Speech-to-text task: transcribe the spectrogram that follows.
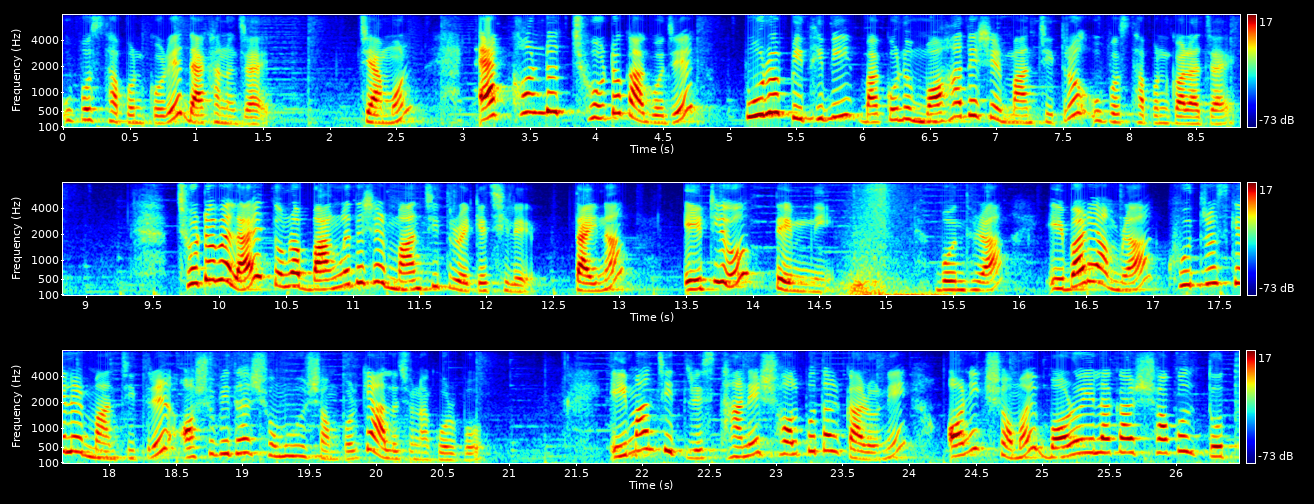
উপস্থাপন করে দেখানো যায়। যেমন এক খণ্ড ছোট কাগজে পুরো পৃথিবী বা কোনো মহাদেশের মানচিত্র উপস্থাপন করা যায়। ছোটবেলায় তোমরা বাংলাদেশের মানচিত্র এঁকেছিলে, তাই না? এটিও তেমনি। বন্ধুরা, এবারে আমরা ক্ষুদ্র স্কেলের মানচিত্রের অসুবিধা সমূহ সম্পর্কে আলোচনা করব। এই মানচিত্রে স্থানের স্বল্পতার কারণে অনেক সময় বড় এলাকার সকল তথ্য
